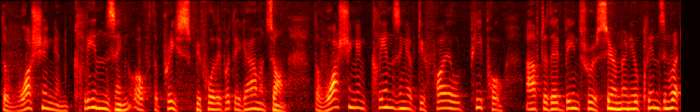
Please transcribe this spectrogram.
the washing and cleansing of the priests before they put their garments on, the washing and cleansing of defiled people after they'd been through a ceremonial cleansing rite.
